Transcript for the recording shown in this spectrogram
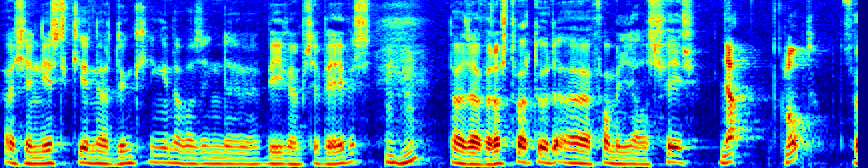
als je de eerste keer naar Dunk ging, dat was in de BVMC Vijvers, mhm. dat je verrast wordt door de eh, familiale sfeer. Ja, klopt. Zo,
